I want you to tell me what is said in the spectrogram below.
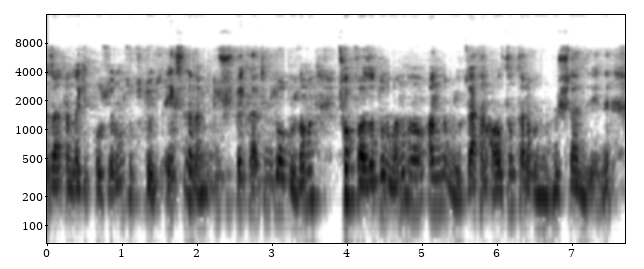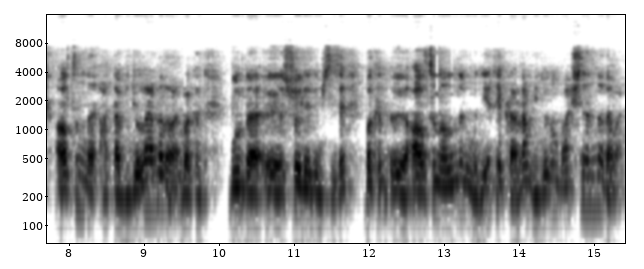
zaten nakit pozisyonumuzu tutuyoruz. Ekstradan bir düşüş beklentimiz olduğu zaman çok fazla durmanın anlamı yok. Zaten altın tarafının güçlendiğini, altın da hatta videolarda da var. Bakın burada e, söyledim size. Bakın e, altın alınır mı diye tekrardan videonun başlığında da var.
